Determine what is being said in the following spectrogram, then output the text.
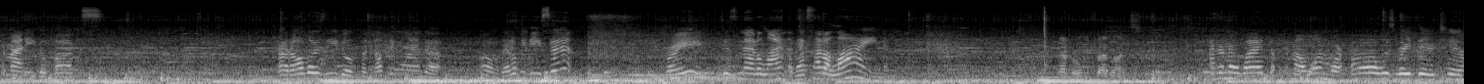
Come on, Eagle Bucks. Got all those eagles, but nothing lined up. Oh, that'll be decent. Right? Isn't that a line? That's not a line. Remember, only five lines. I don't know why I thought, come on, one more. Oh, it was right there too.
